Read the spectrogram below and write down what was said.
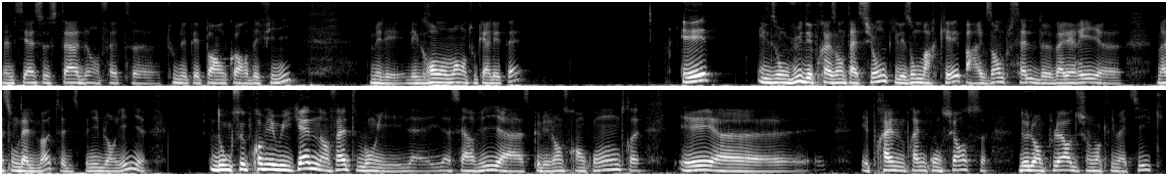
même si à ce stade, en fait, euh, tout n'était pas encore défini, mais les, grands moments, en tout cas, l'étaient. Et ils ont vu des présentations qui les ont marquées, par exemple celle de Valérie euh, Masson-Delmotte, disponible en ligne. Donc ce premier week-end, en fait, bon, il a, servi à ce que les gens se rencontrent et, euh, prennent, prennent conscience de l'ampleur du changement climatique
